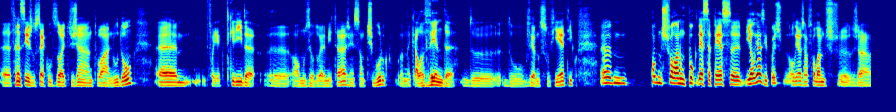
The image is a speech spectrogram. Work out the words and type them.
uh, francês do século XVIII, Jean-Antoine Houdon, uh, foi adquirida ao Museu do Hermitage, em São Petersburgo, naquela venda de, do governo soviético. Pode-nos falar um pouco dessa peça, e aliás, e depois, aliás, já falámos, já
